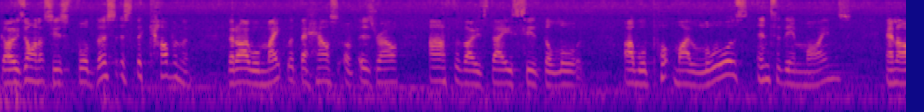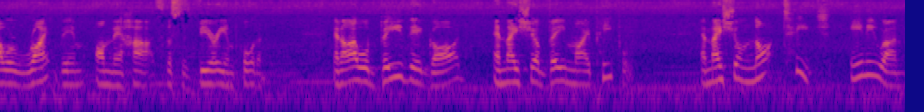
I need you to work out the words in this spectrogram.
goes on, it says, For this is the covenant that I will make with the house of Israel after those days, says the Lord. I will put my laws into their minds and I will write them on their hearts. This is very important. And I will be their God and they shall be my people. And they shall not teach anyone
